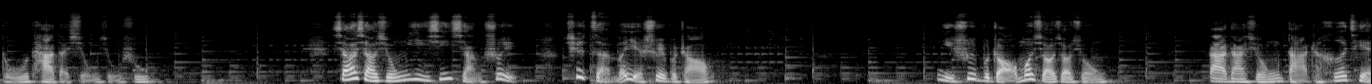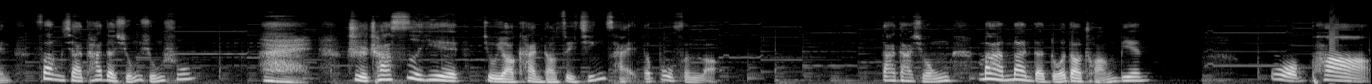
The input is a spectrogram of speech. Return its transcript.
读他的熊熊书。小小熊一心想睡，却怎么也睡不着。你睡不着吗，小小熊？大大熊打着呵欠，放下他的熊熊书。唉，只差四页就要看到最精彩的部分了。大大熊慢慢地踱到床边，我怕。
